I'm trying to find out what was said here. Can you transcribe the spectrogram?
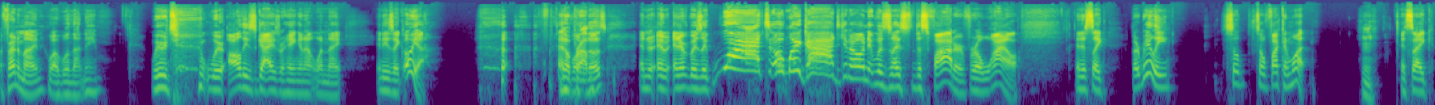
a friend of mine, who I will not name, we were we're all these guys were hanging out one night, and he's like, "Oh yeah, No problem. those." And, and and everybody's like, "What? Oh my god!" You know, and it was like this fodder for a while, and it's like, but really, so so fucking what? Hmm. It's like,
